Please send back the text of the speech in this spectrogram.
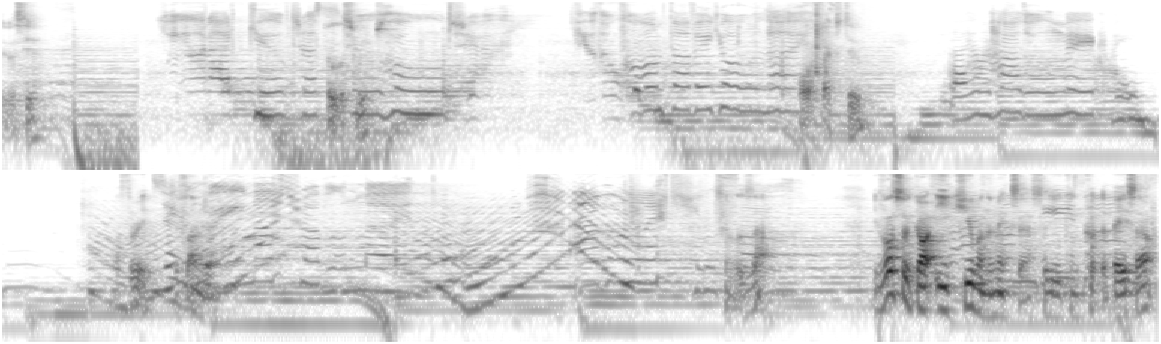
Do this here. Filter sweeps. Or effects too. Or three, the flanger. Simple as that. You've also got EQ on the mixer, so you can cut the bass out,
